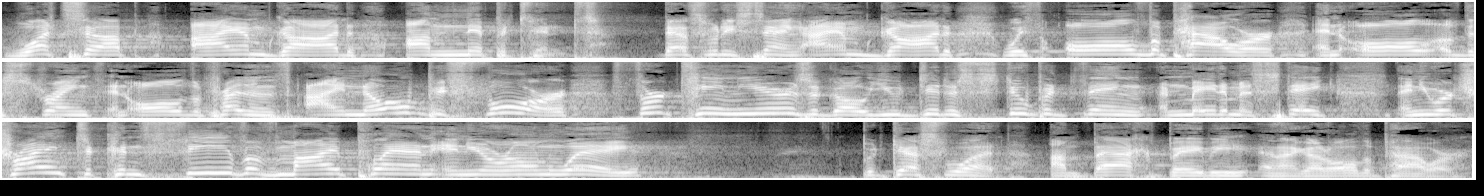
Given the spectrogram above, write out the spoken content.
what's up? I am God omnipotent. That's what he's saying. I am God with all the power and all of the strength and all of the presence. I know before, 13 years ago, you did a stupid thing and made a mistake, and you were trying to conceive of my plan in your own way. But guess what? I'm back, baby, and I got all the power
